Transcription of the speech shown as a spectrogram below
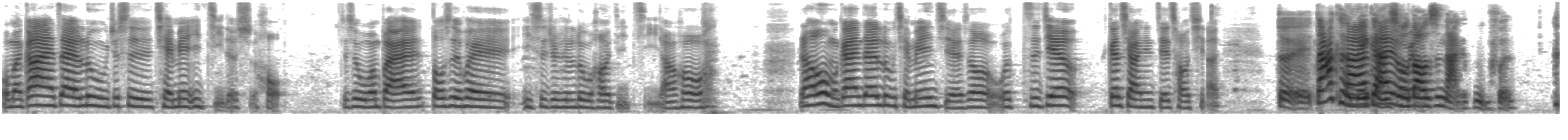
我们刚才在录就是前面一集的时候，就是我们本来都是会一次就是录好几集，然后然后我们刚才在录前面一集的时候，我直接跟小眼睛直接吵起来。对，大家可能没感受到是哪个部分。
